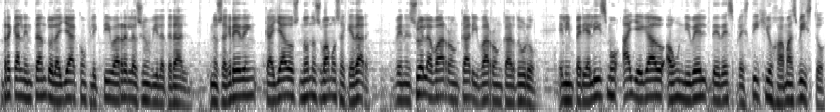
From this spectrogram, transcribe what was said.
recalentando la ya conflictiva relación bilateral. Nos agreden, callados no nos vamos a quedar. Venezuela va a roncar y va a roncar duro. El imperialismo ha llegado a un nivel de desprestigio jamás visto,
